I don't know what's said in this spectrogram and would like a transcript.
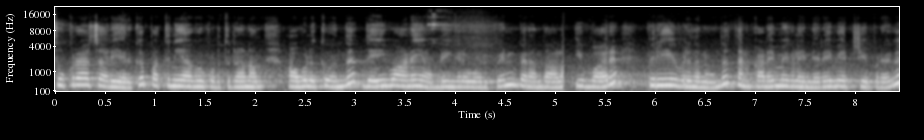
சுக்கராச்சாரியருக்கு பத்னியாக கொடுத்துட்டானாம். அவளுக்கு வந்து தெய்வானை அப்படிங்கிற ஒரு பெண் பிறந்தாலாம் இவ்வாறு பிரியவிரதன் வந்து தன் கடமைகளை நிறைவேற்றிய பிறகு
